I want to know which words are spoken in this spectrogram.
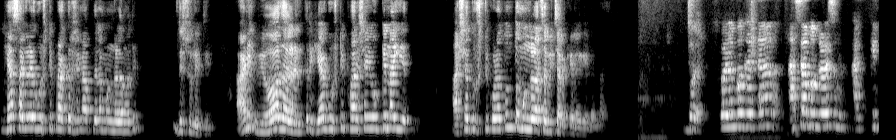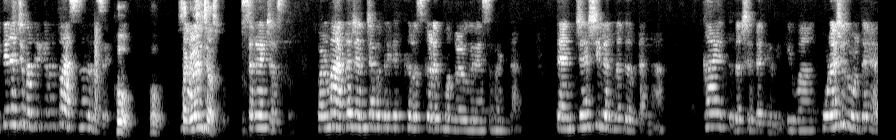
ह्या सगळ्या गोष्टी प्राकर्षण आपल्याला मंगळामध्ये दिसून येतील. आणि विवाह झाल्यानंतर ह्या गोष्टी फारशा योग्य नाहीयेत. अशा दृष्टिकोनातून तो मंगळाचा विचार केला गेलेला आहे. बर. पण मग आता असा मंगळ सम- आ- कित्येकांच्या पत्रिकेमध्ये तो असणारच आहे. हो हो. सगळ्यांचे असतो. सगळ्यांच्या असतो. पण मग आता ज्यांच्या पत्रिकेत खरंच कडक मंगळ वगैरे असं म्हणतात त्यांच्याशी लग्न करताना काय दक्षता घ्यावी? किंवा कोणाशी जुळते ह्या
